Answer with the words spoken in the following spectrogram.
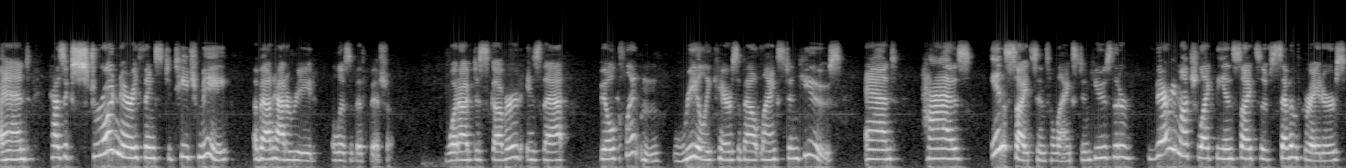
and has extraordinary things to teach me about how to read Elizabeth Bishop. What I've discovered is that Bill Clinton really cares about Langston Hughes and has insights into Langston Hughes that are very much like the insights of seventh graders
